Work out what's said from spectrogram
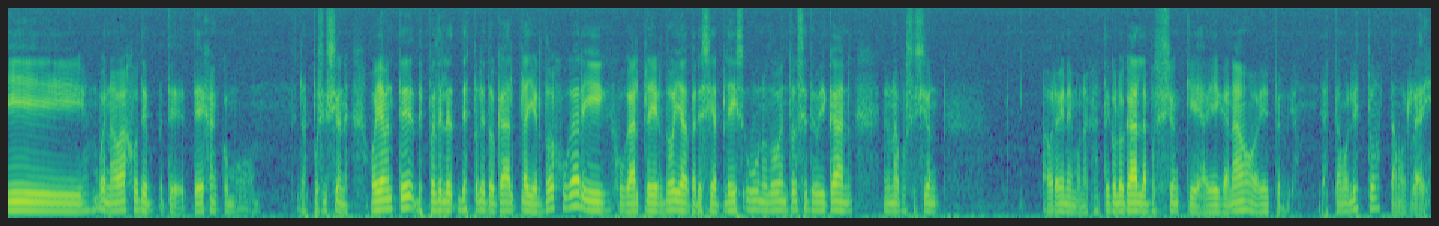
Y bueno, abajo te, te, dejan como las posiciones. Obviamente, después de, esto le tocaba al Player 2 jugar y jugar al Player 2 y aparecía Place 1, 2, entonces te ubicaban en una posición Ahora viene acá. Te colocaba la posición que habéis ganado o habéis perdido. Ya estamos listos, estamos ready.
